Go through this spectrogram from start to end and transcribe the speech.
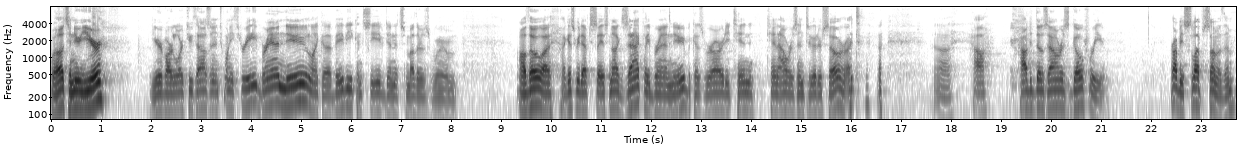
Well, it's a new year, year of our Lord 2023, brand new, like a baby conceived in its mother's womb. Although uh, I guess we'd have to say it's not exactly brand new because we're already 10, 10 hours into it or so, right? uh, how, how did those hours go for you? Probably slept some of them,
